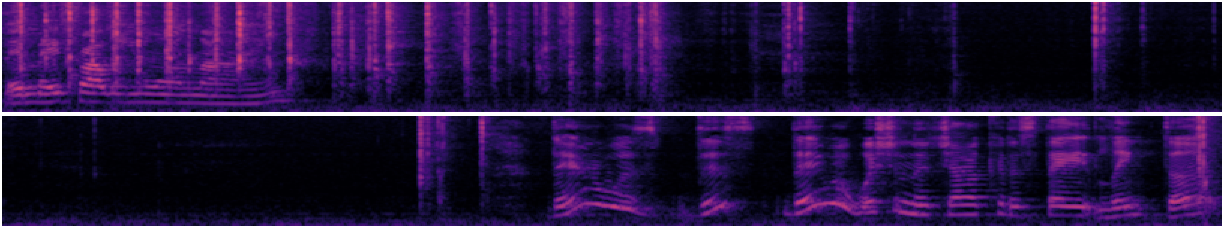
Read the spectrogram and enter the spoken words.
They may follow you online. There was this, they were wishing that y'all could have stayed linked up.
